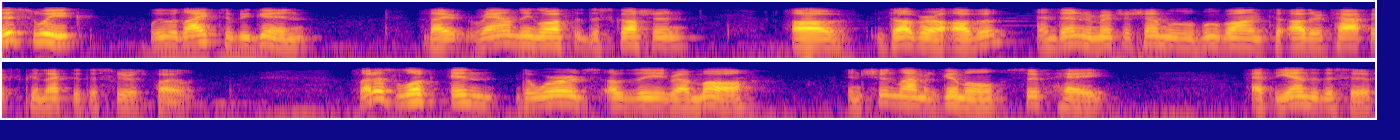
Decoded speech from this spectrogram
This week, we would like to begin by rounding off the discussion of Dabra Avud, and then in Mirch Hashem we will move on to other topics connected to Schiras Pilot. Let us look in the words of the Ramah in Shin Lamed Gimel, Sif Hey, at the end of the Sif.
